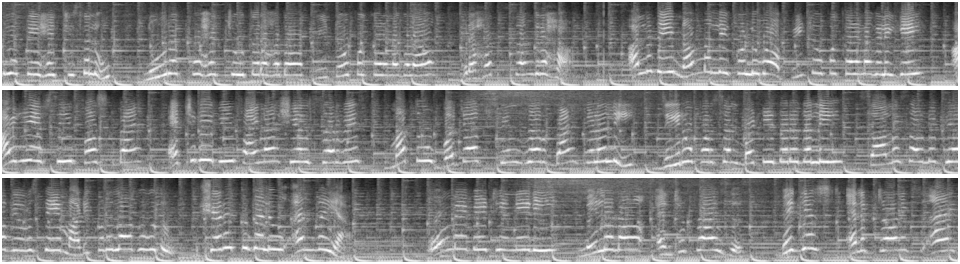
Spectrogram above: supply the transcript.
ಸೌಂದರ್ಯತೆ ಹೆಚ್ಚಿಸಲು ನೂರಕ್ಕೂ ಹೆಚ್ಚು ತರಹದ ಪೀಠೋಪಕರಣಗಳ ಬೃಹತ್ ಸಂಗ್ರಹ. ಅಲ್ಲದೆ ನಮ್ಮಲ್ಲಿ ಕೊಳ್ಳುವ ಪೀಠೋಪಕರಣಗಳಿಗೆ IDFC first bank HDB financial service ಮತ್ತು ಬಜಾಜ್ ಫಿನ್ಸರ್ ಬ್ಯಾಂಕ್ಗಳಲ್ಲಿ ಜೀರೋ ಪರ್ಸೆಂಟ್ ಬಡ್ಡಿ ದರದಲ್ಲಿ ಸಾಲ ಸೌಲಭ್ಯ ವ್ಯವಸ್ಥೆ ಮಾಡಿಕೊಡಲಾಗುವುದು. ಷರತ್ತುಗಳು ಅನ್ವಯ. ಒಮ್ಮೆ ಭೇಟಿ ನೀಡಿ Milana enterprises. Biggest electronics and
